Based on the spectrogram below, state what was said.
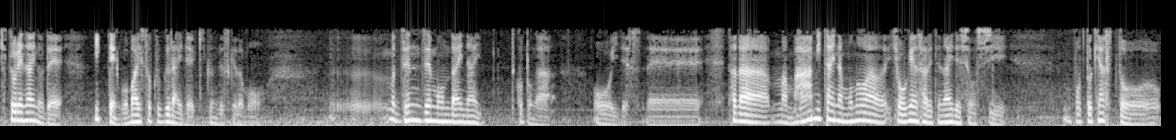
き取れないので1.5倍速ぐらいで聞くんですけども、まあ、全然問題ないことが多いですね。ただ、まあ、まあみたいなものは表現されてないでしょうし、ポッドキャストを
